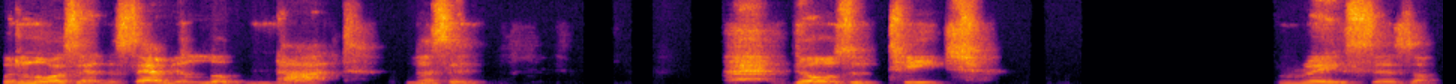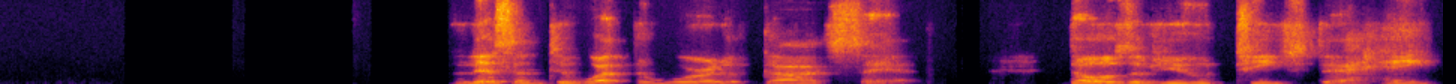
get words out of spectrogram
But the Lord said to Samuel, look not, listen, those who teach racism, listen to what the word of God said. Those of you teach to hate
